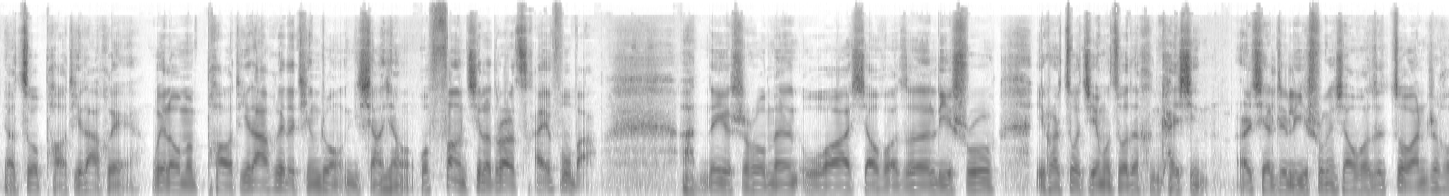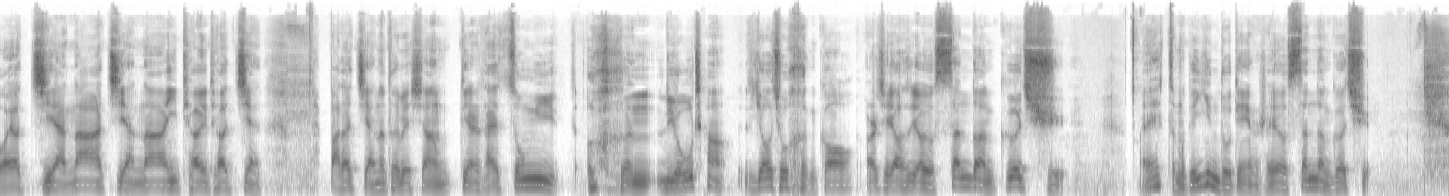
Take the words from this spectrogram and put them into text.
要做跑题大会。为了我们跑题大会的听众，你想想，我放弃了多少财富吧？啊，那个时候我们我小伙子李叔一块做节目做的很开心，而且这李叔跟小伙子做完之后还要剪呐剪呐，一条一条剪，把它剪的特别像电视台综艺，很流畅，要求很高，而且要是要有三段歌曲，哎，怎么跟印度电影似的，要有三段歌曲？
